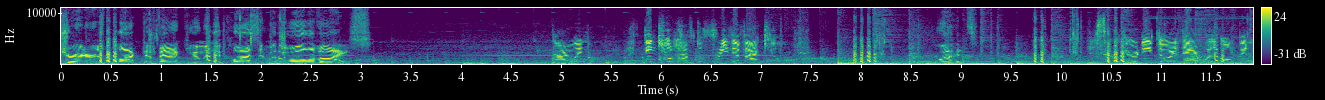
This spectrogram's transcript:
Refrigerator has blocked the vacuum in the closet with a wall of ice. Darwin, I think you'll have to free the vacuum. What? The security door there will open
